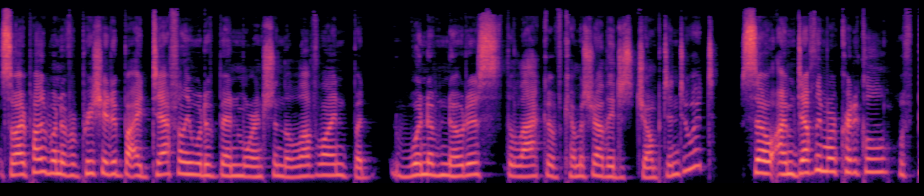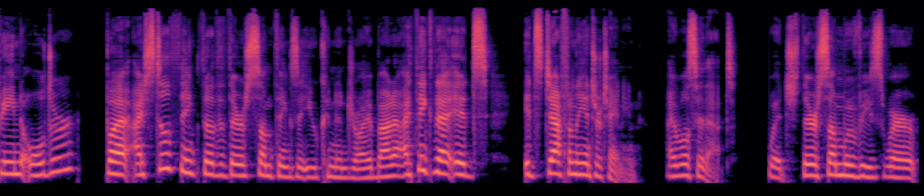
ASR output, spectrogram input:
So I probably wouldn't have appreciated, but I definitely would have been more interested in the love line, but wouldn't have noticed the lack of chemistry, how they just jumped into it. So I'm definitely more critical with being older, but I still think though that there's some things that you can enjoy about it. I think that it's it's definitely entertaining. I will say that. Which there are some movies where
